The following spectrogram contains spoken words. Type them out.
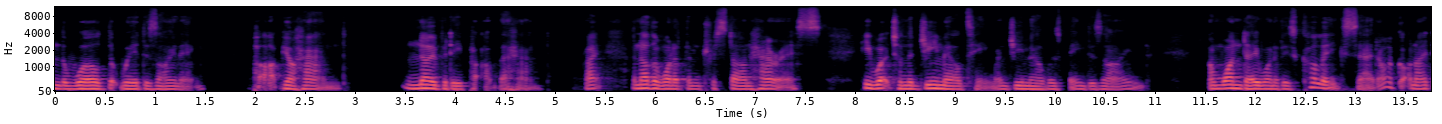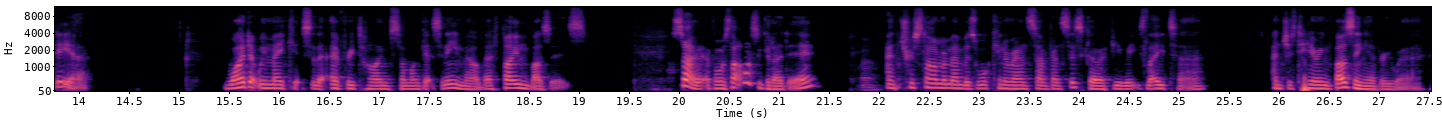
in the world that we're designing? Put up your hand. Nobody put up their hand, right? Another one of them, Tristan Harris, he worked on the Gmail team when Gmail was being designed. And one day, one of his colleagues said, oh, I've got an idea. Why don't we make it so that every time someone gets an email, their phone buzzes? So everyone was like, oh, that's a good idea. Wow. And Tristan remembers walking around San Francisco a few weeks later and just hearing buzzing everywhere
